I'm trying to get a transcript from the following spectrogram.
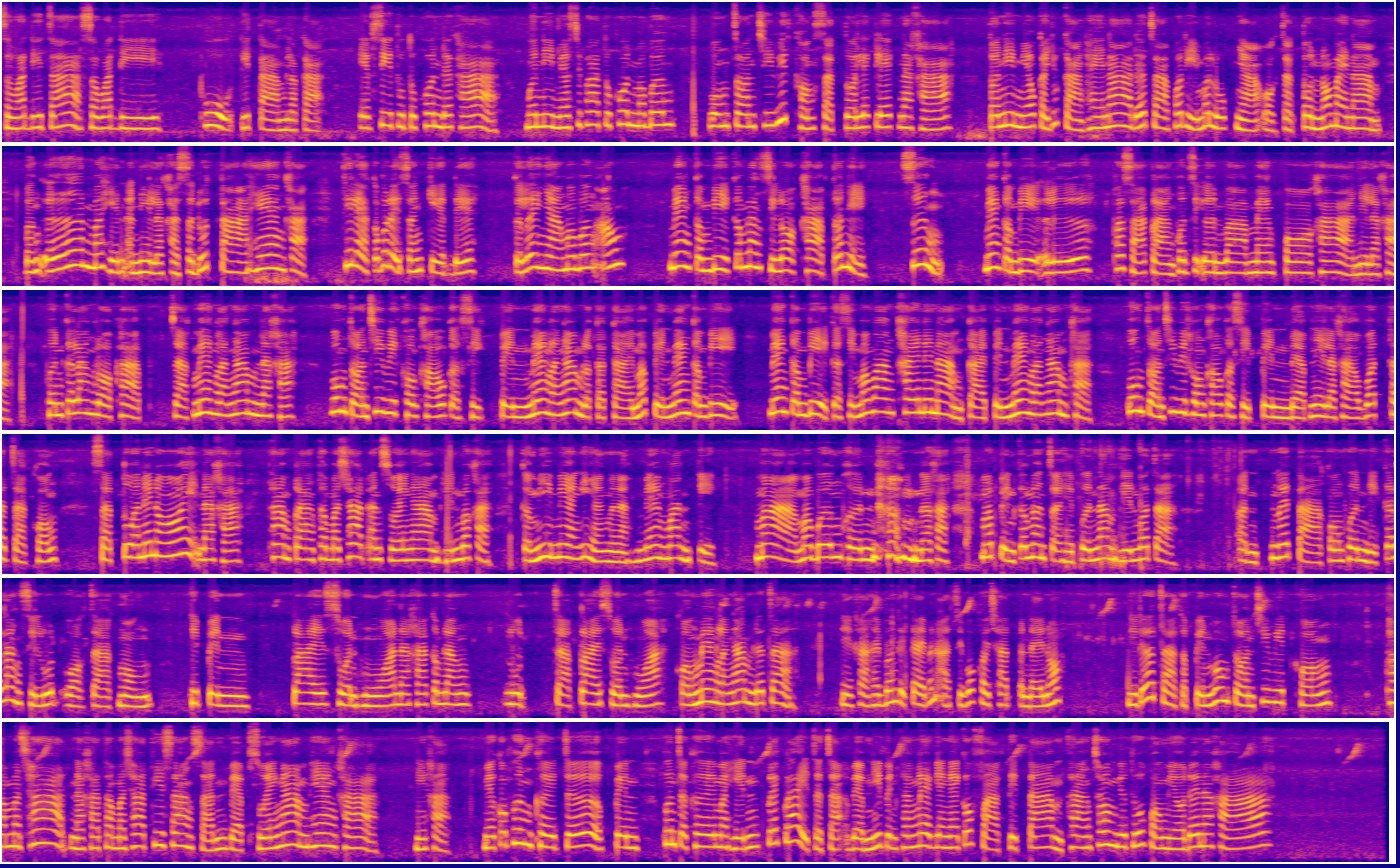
สวัสดีจ้า สวัสดีผู้ติดตามละกะ FC ทุกๆคนเด้อค่ะมื้อนี้เมียวสิพาทุกคนมาเบิงวงจรชีวิตของสัตว์ตัวเล็กๆนะคะ ตอนนี้เมียวก็อยู่กางไฮนาเด้อจ้าพอดีมาลุกหญ้าออกจากต้นน้อไม้น้ำบังเอิญมาเห็นอันนี้แหละค่ะ สะดุดตาแห้งค่ะ ที่แรกก็บ่ได้สังเกตเด้ก็เลยยางมาเบิ่งเอ้า แมงกำบีกำลังสิลอกคาบตัวนี้ซึ่งแมงกำบีหรือภาษากลางเพิ่นสิเอิ้นว่าแมงปอค่ะนี่แหละค่ะ เพิ่นกำลังลอกคาบ จากแมงละง่ำนะคะ วงจรชีวิตของเขาก็สิเป็นแมงละง่ำแล้วก็กลายมาเป็นแมงกำบีแมงกำบีก็สิมาว่างไข่ในน้ำกลายเป็นแมงละง่ำค่ะ วงจรชีวิตของเขาก็สิเป็นแบบนี้แหละค่ะ วัฏจักรของสัตว์ตัวน้อยๆนะคะ ท่ามกลางธรรมชาติอันสวยงามเห็นบ่ค่ะก็มีแมงอีหยังนั่นน่ะแมงวันติมามาเบิ่งเพิ่นนำนะคะ มาเป็นกำลังใจให้เพิ่นนำเห็นว่าจ้ะอันน้อยตาของเพิ่นนี่กำลังสิลุดออกจากหม่องที่เป็น ลายส่วนหัวนะคะกำลังหลุดจากปลายส่วนหัวของแมงละง่ำเด้อจ้านี่ค่ะ ให้เบิ่งไกลๆมันอาจสิบ่ค่อยชัดปานใดเนาะนี่เด้อจ้าก็เป็นวงจรชีวิตของธรรมชาตินะคะ ธรรมชาติที่สร้างสรรค์แบบสวยงามแห้งค่ะ นี่ค่ะเมียก็เพิ่งเคยเจอเป็นเพิ่งจะเคยมาเห็นใกล้ๆจะจะแบบนี้เป็นครั้งแรกยังไงก็ฝากติดตามทางช่อง YouTube ของเมียวด้วยนะคะ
